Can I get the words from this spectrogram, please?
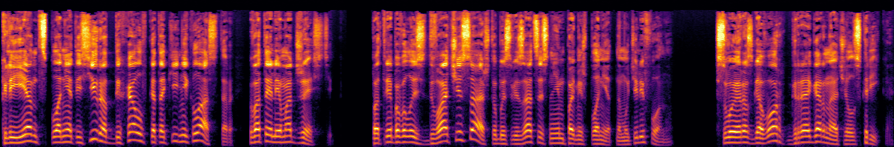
Клиент с планеты Сир отдыхал в Катакине Кластер, в отеле Маджестик. Потребовалось два часа, чтобы связаться с ним по межпланетному телефону. Свой разговор Грегор начал с крика.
